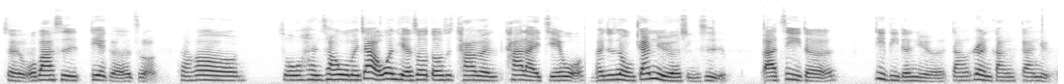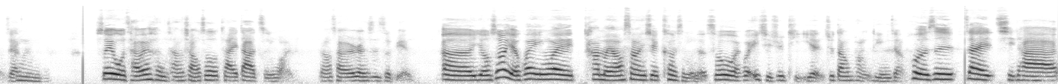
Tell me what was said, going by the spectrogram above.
所以我爸是第二个儿子嘛。然后我很常我们家有问题的时候，都是他们他来接我，反正就是那种干女儿形式，把自己的弟弟的女儿当认当干女儿这样，嗯，所以我才会很常小时候来大直玩，然后才会认识这边。呃，有时候也会因为他们要上一些课什么的，所以我也会一起去体验，去当旁听这样，或者是在其他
